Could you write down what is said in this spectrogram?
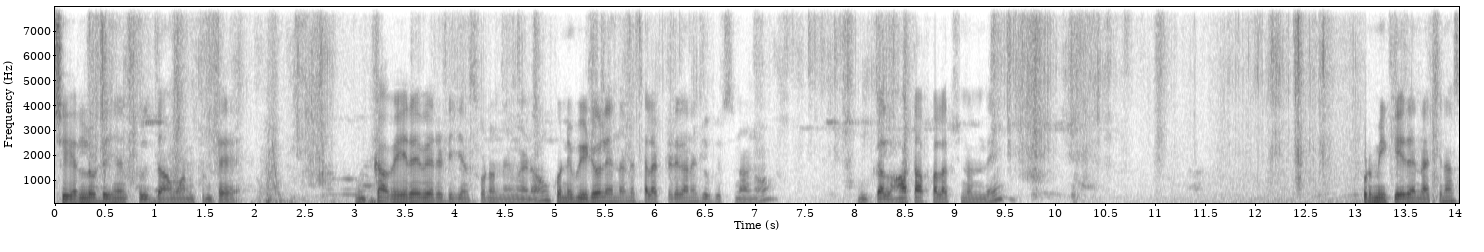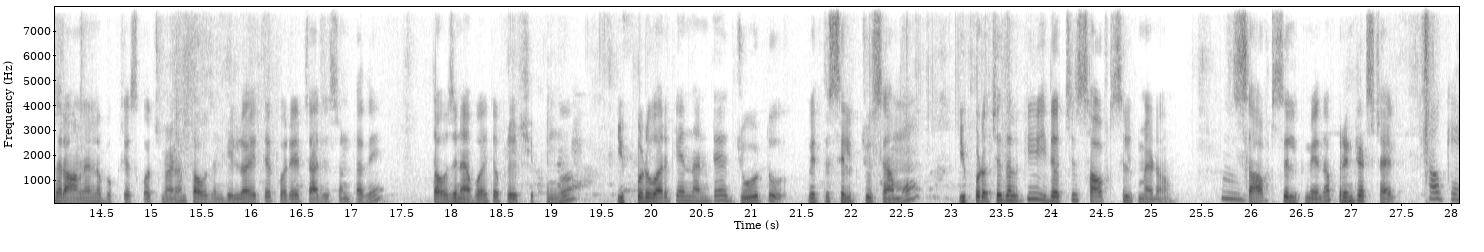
చీరలో డిజైన్స్ చూద్దాము అనుకుంటే ఇంకా వేరే వేరే డిజైన్స్ కూడా ఉన్నాయి మేడం. కొన్ని వీడియోలు ఏంటంటే సెలెక్టెడ్గానే చూపిస్తున్నాను. ఇంకా లాట్ ఆఫ్ కలెక్షన్ ఉంది. ఇప్పుడు మీకు ఏదైనా నచ్చినా సరే ఆన్లైన్లో బుక్ చేసుకోవచ్చు మేడం. థౌజండ్ బిల్లో అయితే కొరియర్ ఛార్జెస్ ఉంటుంది. థౌజండ్ అబో అయితే ఫ్రీ షిప్పింగ్. ఇప్పుడు వరకు ఏంటంటే జూటు విత్ సిల్క్ చూసాము. ఇప్పుడు వచ్చేసరికి ఇది వచ్చి soft silk madam. Soft silk మీద ప్రింటెడ్ స్టైల్. ఓకే.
